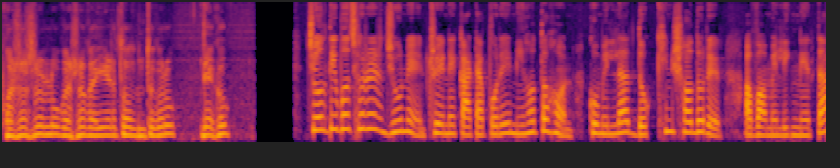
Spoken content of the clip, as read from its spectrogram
প্রশাসনের লোক আসুক এটা তদন্ত করুক, দেখুক। চলতি বছরের জুনে ট্রেনে কাটা পড়ে নিহত হন কুমিল্লা দক্ষিণ সদরের আওয়ামী লীগ নেতা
